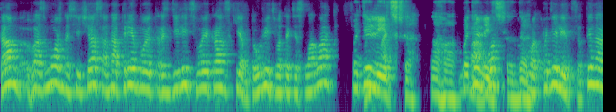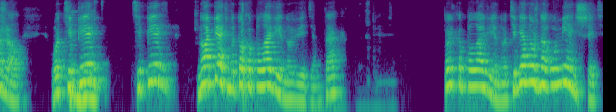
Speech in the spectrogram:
Там, возможно, сейчас она требует разделить свой экран с кем-то. Увидеть вот эти слова. Поделиться. Ага, А, поделиться, вот, да. Вот, поделиться. Ты нажал. Вот теперь, теперь, ну опять мы только половину видим, так? Только половину. Тебе нужно уменьшить.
